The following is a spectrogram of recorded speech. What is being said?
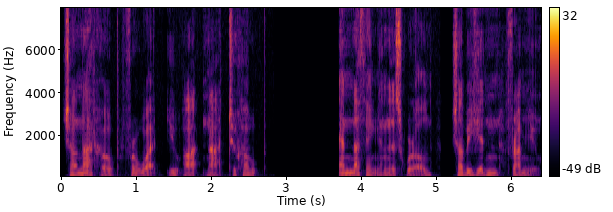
shall not hope for what you ought not to hope, and nothing in this world shall be hidden from you.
